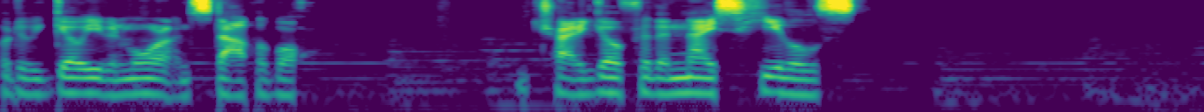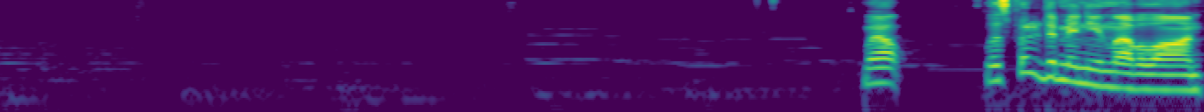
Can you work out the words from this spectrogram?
Or do we go even more unstoppable? Try to go for the nice heals. Well, let's put a Dominion level on.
